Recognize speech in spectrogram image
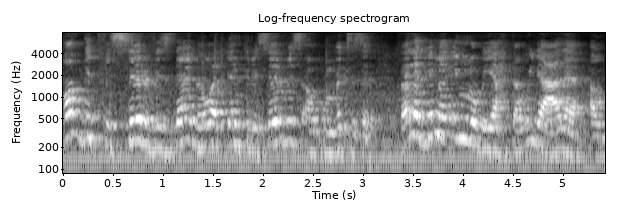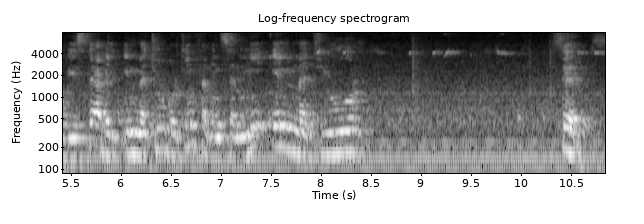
فضت في ال surface ده اللي هو ال entry surface أو convex surface فقال لك بما إنه بيحتوي لي على أو بيستقبل immature protein فبنسميه immature surface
